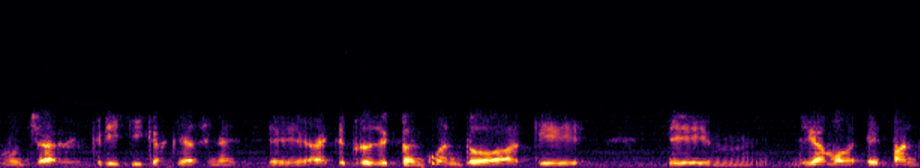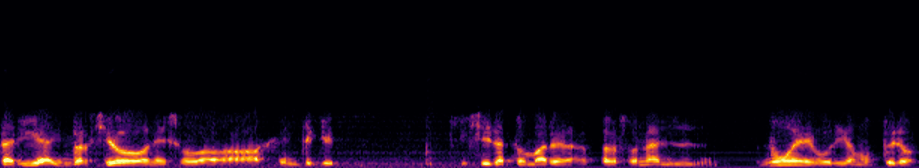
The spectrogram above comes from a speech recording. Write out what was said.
muchas críticas que hacen a este, este proyecto en cuanto a que, eh, digamos, espantaría inversiones o a, gente que quisiera tomar personal nuevo, digamos, pero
